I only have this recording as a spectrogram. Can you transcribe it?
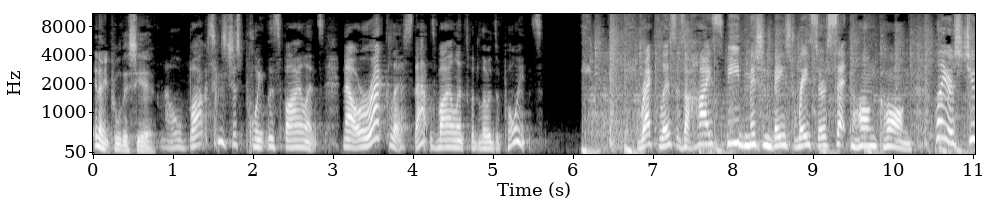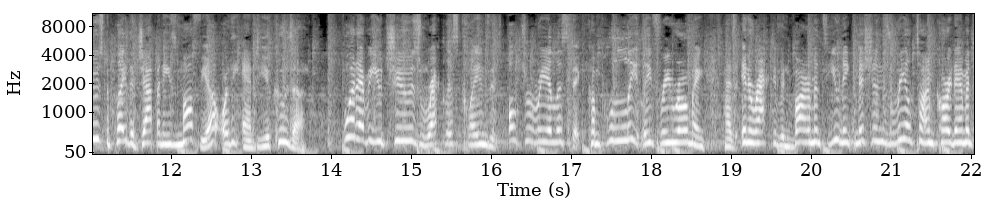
in April this year. No, boxing's just pointless violence. Now, Reckless, that's violence with loads of points. Reckless is a high-speed mission-based racer set in Hong Kong. Players choose to play the Japanese mafia or the anti-yakuza. Whatever you choose, Reckless claims it's ultra-realistic, completely free roaming, has interactive environments, unique missions, real-time car damage,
